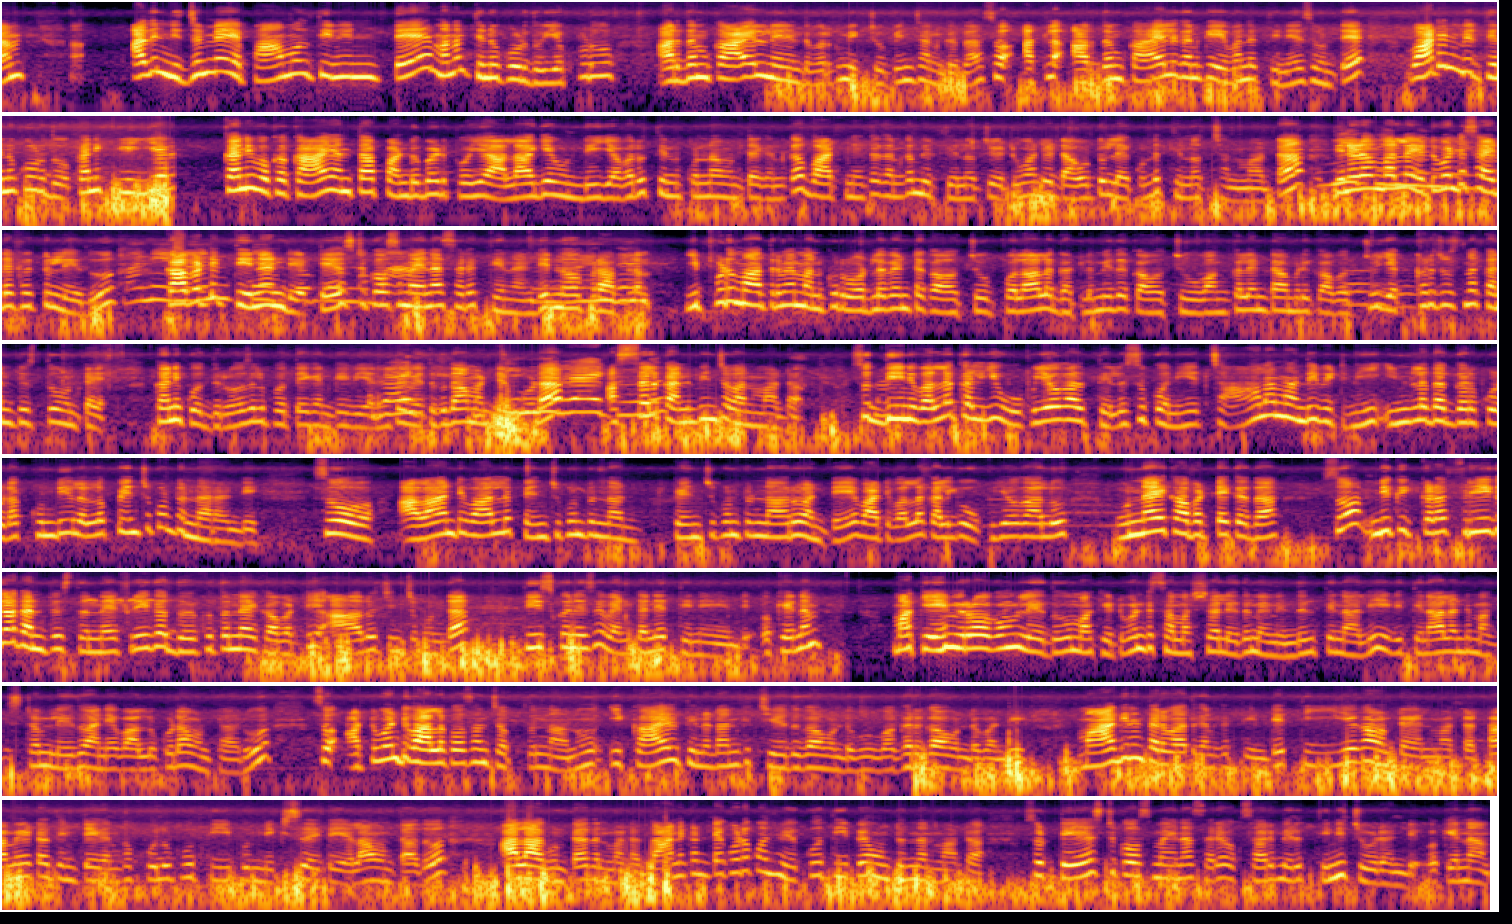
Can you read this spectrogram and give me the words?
అది నిజమే. పాములు తింటే మనం తినకూడదు. ఎప్పుడు అర్ధం కాయలు నేను ఇంతవరకు మీకు చూపించాను కదా. సో అట్లా అర్ధం కాయలు కనుక ఏమైనా తినేసి ఉంటే వాటిని మీరు తినకూడదు. కానీ క్లియర్ కానీ ఒక కాయ అంతా పండుబడిపోయి అలాగే ఉండి ఎవరు తినకుండా ఉంటే కనుక వాటిని అయితే కనుక మీరు తినొచ్చు. ఎటువంటి డౌట్ లేకుండా తినొచ్చు అనమాట తినడం వల్ల ఎటువంటి సైడ్ ఎఫెక్ట్ లేదు. కాబట్టి తినండి. టేస్ట్ కోసమైనా సరే తినండి. No problem. ఇప్పుడు మాత్రమే మనకు రోడ్ల వెంట కావచ్చు పొలాల గట్ల మీద కావచ్చు వంకలెంటామిడి కావచ్చు ఎక్కడ చూసినా కనిపిస్తూ ఉంటాయి. కానీ కొద్ది రోజులు పోతే కనుక ఇవి ఎంత వెతుకుదామంటే కూడా అస్సలు కనిపించవు అనమాట సో దీనివల్ల కలిగే ఉపయోగాలు తెలుసుకొని చాలామంది వీటిని ఇండ్ల దగ్గర కూడా కుండీలలో పెంచుకుంటున్నారండి. సో అలాంటి వాళ్ళే పెంచుకుంటున్నారు పెంచుకుంటున్నారు అంటే వాటి వల్ల కలిగే ఉపయోగాలు ఉన్నాయి కాబట్టే కదా. సో మీకు ఇక్కడ ఫ్రీగా కనిపిస్తున్నాయి ఫ్రీగా దొరుకుతున్నాయి కాబట్టి ఆలోచించకుండా తీసుకునేసి వెంటనే తినేయండి. ఓకేనా? మాకేమి రోగం లేదు మాకు ఎటువంటి సమస్య లేదు మేము ఎందుకు తినాలి ఇవి తినాలంటే మాకు ఇష్టం లేదు అనే వాళ్ళు కూడా ఉంటారు. సో అటువంటి వాళ్ళ కోసం చెప్తున్నాను ఈ కాయలు తినడానికి చేదుగా ఉండవు వగరుగా ఉండవండి. మాగిన తర్వాత కనుక తింటే తీయగా ఉంటాయి అనమాట టమాటా తింటే కనుక పులుపు తీపు మిక్స్ అయితే ఎలా ఉంటుందో అలాగుంటుంది అనమాట దానికంటే కూడా కొంచెం ఎక్కువ తీపే ఉంటుందన్నమాట. సో టేస్ట్ కోసమైనా సరే ఒకసారి మీరు తిని చూడండి ఓకేనా?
